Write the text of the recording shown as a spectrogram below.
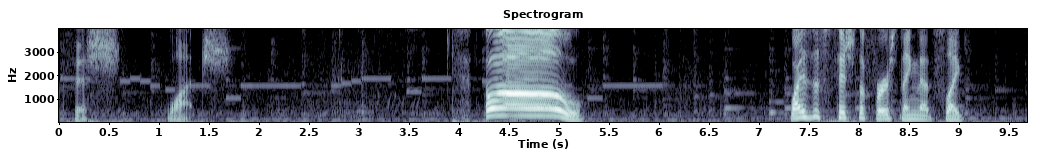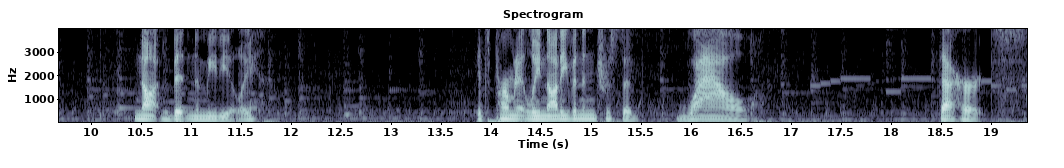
fish. Watch. Oh! Why is this fish the first thing that's like not bitten immediately? It's permanently not even interested. Wow. That hurts.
